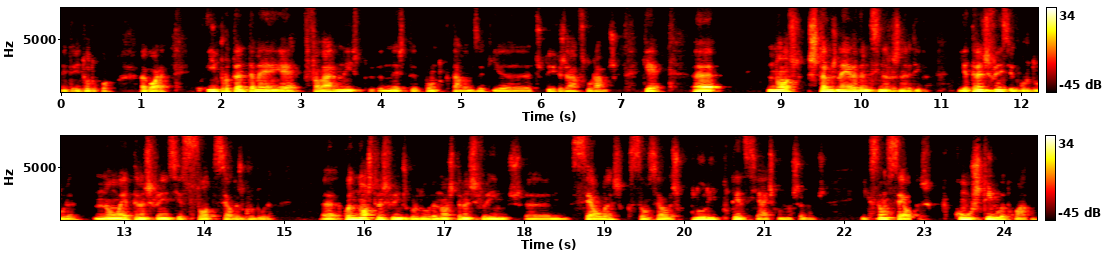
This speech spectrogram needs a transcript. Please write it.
em, em, todo o corpo. Agora, importante também é falar nisto, neste ponto que estávamos aqui a discutir, que já aflorámos, que é, uh, nós estamos na era da medicina regenerativa. E a transferência de gordura não é transferência só de células de gordura. Uh, quando nós transferimos gordura, nós transferimos uh, células que são células pluripotenciais, como nós chamamos, e que são células que, com o estímulo adequado,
